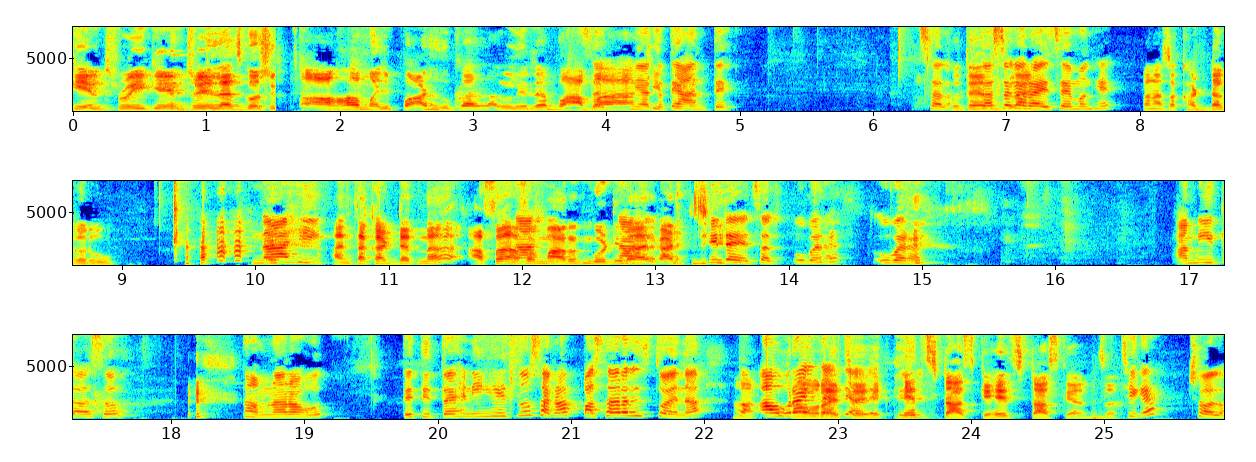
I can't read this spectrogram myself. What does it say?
game three game three let's go हा माझी पाठ दुखायला लागली रे बाबा मी आता किती ते आणते. चला तो त्यात कसं करायचंय मग हे? पण असा खड्डा करू. नाही. आणि त्या खड्ड्यात ना असं असं. मारून गोटी. बाहेर काढायची. चल. उभं राहा. उभं राहा. आम्ही इथं असं थांबणार आहोत. ते तिथं आणि हे जो सगळा पसारा दिसतोय ना तो हा, आवरायचा आहे. हेच टास्क आहे हेच टास्क आहे आमचं. ठीक आहे? चलो.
